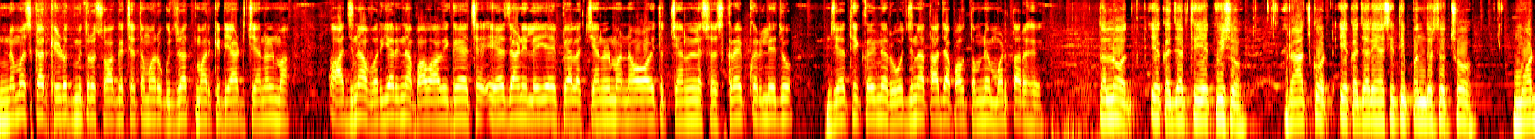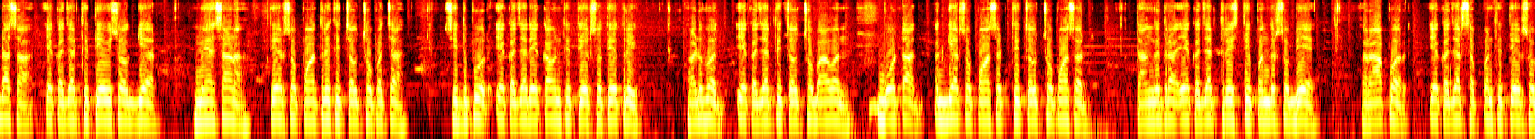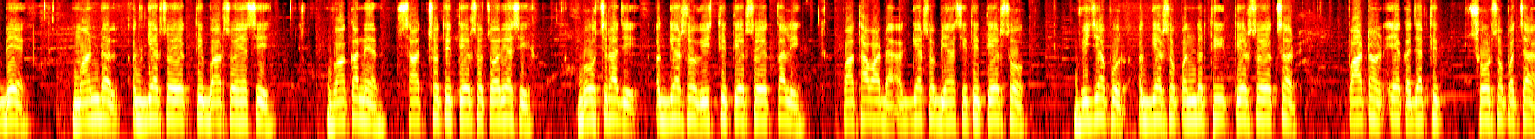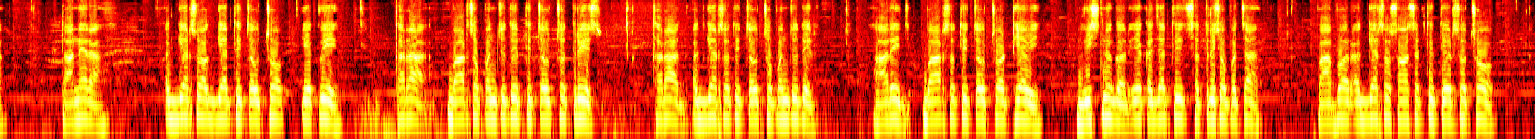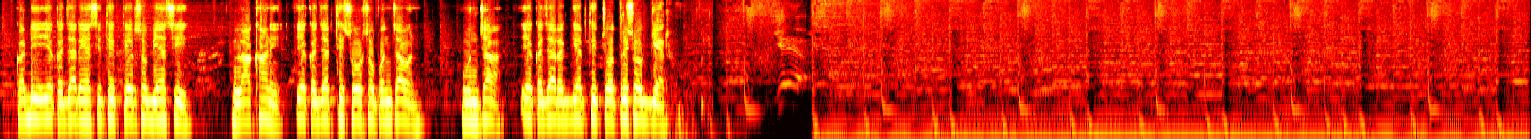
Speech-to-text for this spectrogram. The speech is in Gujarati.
નમસ્કાર ખેડૂત મિત્રો, સ્વાગત છે તમારું ગુજરાત માર્કેટ યાર્ડ ચેનલમાં. આજના વરિયાળીના ભાવ આવી ગયા છે, એ જાણી લઈએ. પહેલાં ચેનલમાં નવા હોય તો ચેનલને સબસ્ક્રાઈબ કરી લેજો, જેથી કરીને રોજના તાજા ભાવ તમને મળતા રહે. તલોદ એક હજારથી એકવીસો, રાજકોટ એક હજાર એંશીથી પંદરસો છ, મોડાસા એક હજારથી ત્રેવીસો અગિયાર, મહેસાણા તેરસો પાંત્રીસથી ચૌદસો પચાસ, સિદ્ધપુર એક હજાર એકાવનથી તેરસો તેત્રીસ હળવદ એક હજારથી ચૌદસો બાવન, બોટાદ અગિયારસો પાસઠથી ચૌદસો પાસઠ, ધાંગધ્રા એક હજાર ત્રીસથી પંદરસો બે, રાપર એક હજાર છપ્પનથી તેરસો બે, માંડલ અગિયારસો એકથી બારસો એંસી વાંકાનેર સાતસોથી તેરસો ચોર્યાસી, બહુચરાજી અગિયારસો વીસથી તેરસો એકતાલીસ, પાથાવાડા અગિયારસો બ્યાસીથી તેરસો, વિજાપુર અગિયારસો પંદરથી તેરસો એકસઠ, પાટણ એક હજારથી સોળસો પચાસ, ધાનેરા અગિયારસો અગિયારથી ચૌદસો એકવીસ, થરા બારસો પંચોતેરથી ચૌદસો ત્રીસ, થરાદ અગિયારસોથી ચૌદસો પંચોતેર, હારીજ બારસોથી ચૌદસો અઠ્યાવીસ, વિસનગર એક હજારથી છત્રીસો પચાસ, ભાભર અગિયારસો સાસઠથી તેરસો છ, કડી એક હજાર એંશીથી તેરસો બ્યાસી લાખાણી એક હજારથી સોળસો પંચાવન, ઊંઝા એક હજાર અગિયારથી ચોત્રીસો અગિયાર.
